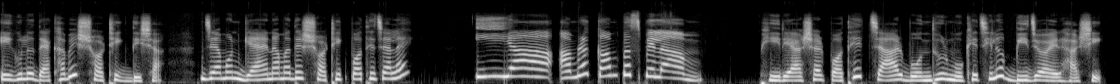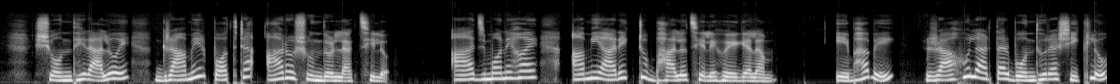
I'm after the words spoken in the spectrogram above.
এগুলো দেখাবে সঠিক দিশা। যেমন জ্ঞান আমাদের সঠিক পথে চালায়। ইয়া, আমরা কম্পাস পেলাম। ফিরে আসার পথে চার বন্ধুর মুখে ছিল বিজয়ের হাসি। সন্ধ্যের আলোয় গ্রামের পথটা আরও সুন্দর লাগছিল। আজ মনে হয় আমি আরেকটু ভালো ছেলে হয়ে গেলাম। এভাবেই রাহুল আর তার বন্ধুরা শিখল,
